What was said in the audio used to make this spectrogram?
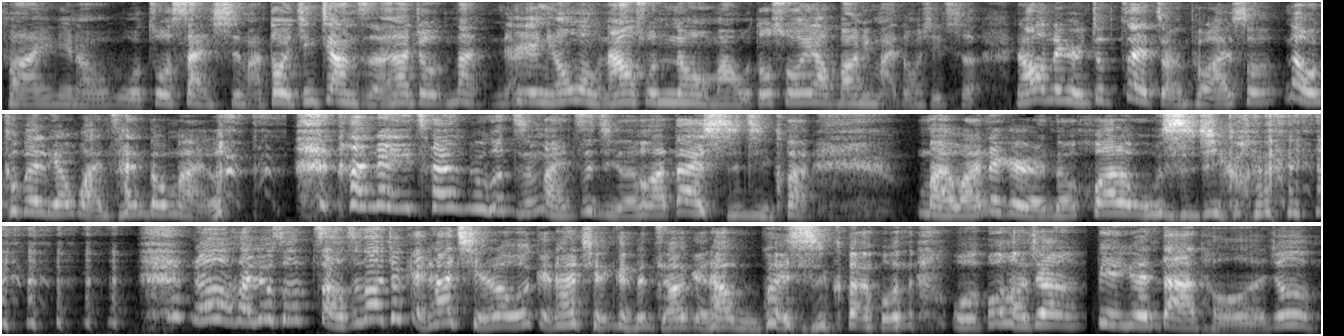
？Fine，you know，我做善事嘛，都已经这样子了，那就那而且你要问我，难道说 no 吗？我都说要帮你买东西吃，然后那个人就再转头来说，那我可不可以连晚餐都买了？他那一餐如果只买自己的话，大概十几块，买完那个人的花了五十几块，然后他就说早知道就给他钱了，我给他钱可能只要给他五块十块，我我我好像变冤大头了，就。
